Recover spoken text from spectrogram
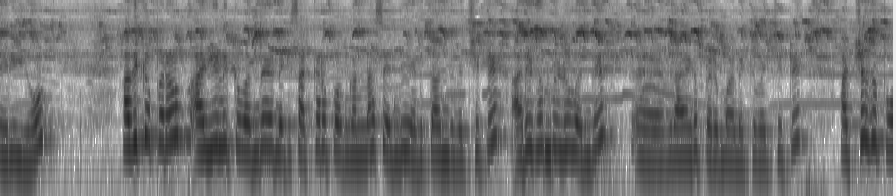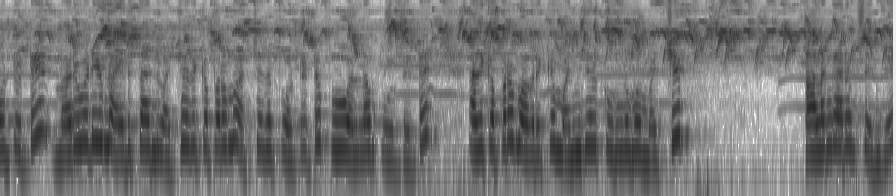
தெரியும். அதுக்கப்புறம் ஐயனுக்கு வந்து இன்றைக்கி சக்கரை பொங்கல்லாம் செஞ்சு எடுத்தாந்து வச்சுட்டு அருகம்பிலும் வந்து விநாயகப் பெருமானுக்கு வச்சுட்டு அச்சதை போட்டுட்டு மறுபடியும் நான் எடுத்தாந்து வச்சதுக்கப்புறமும் அச்சதை போட்டுட்டு பூவெல்லாம் போட்டுட்டு அதுக்கப்புறம் அவருக்கு மஞ்சள் குங்குமம் வச்சு அலங்காரம் செஞ்சு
